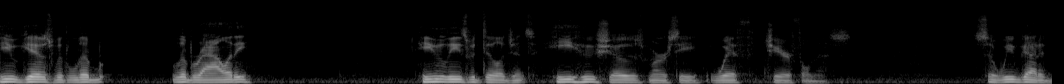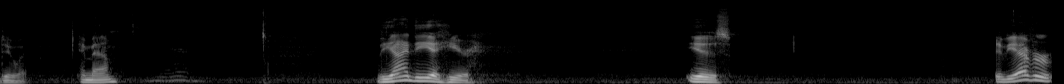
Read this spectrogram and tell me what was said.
He who gives with liber- liberality, he who leads with diligence, he who shows mercy with cheerfulness. So we've got to do it. Amen? Amen. The idea here is if you ever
